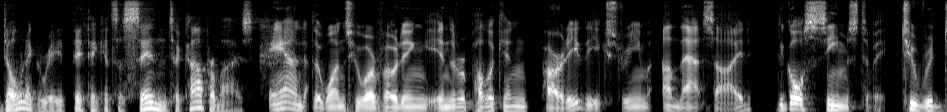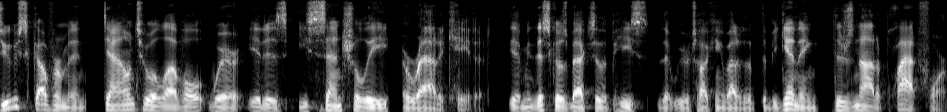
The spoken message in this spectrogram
don't agree, they think it's a sin to compromise. And the ones who are voting in the Republican Party, the extreme on that side, the goal seems to be to reduce government down to a level where it is essentially eradicated. I mean, this goes back to the piece that we were talking about at the beginning. There's not a platform.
